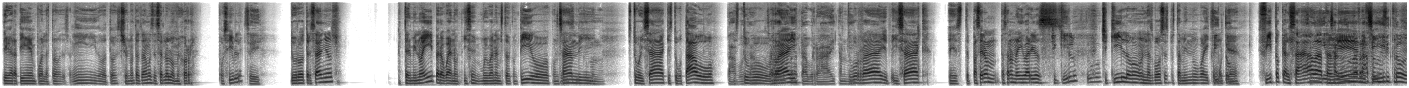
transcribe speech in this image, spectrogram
llegar a tiempo a las pruebas de sonido, todo eso. No tratábamos de hacerlo lo mejor posible. Sí. Duró tres años. Terminó ahí, pero bueno, hice muy buena amistad contigo, con sí, Sandy. sí, cómo no. Estuvo Isaac, estuvo Tavo, Tabo, Estuvo. Saludos Ray. Tabo Ray también. estuvo Ray, Isaac. Este, pasaron, pasaron ahí varios Chiquilo. Estuvo. Chiquilo en las voces, pues también hubo ahí como Fito. que Fito Calzada Sí, también. un abrazo, Fito.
